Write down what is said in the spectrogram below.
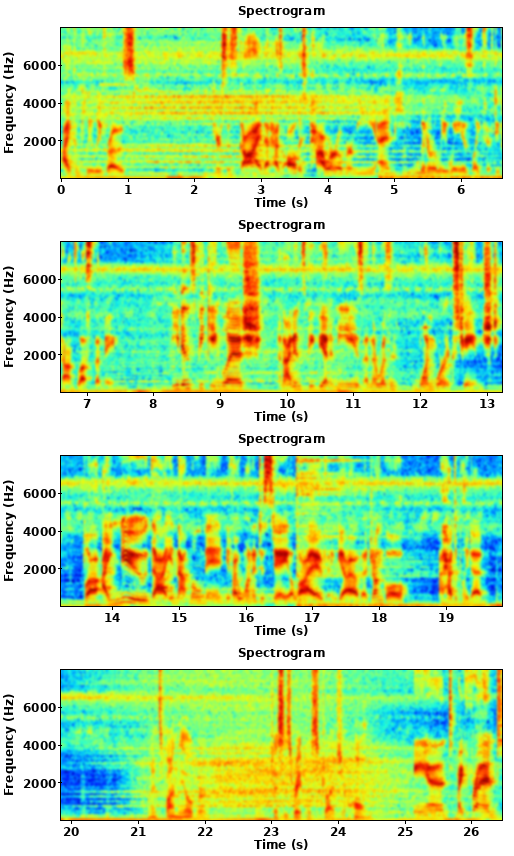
I completely froze. Here's this guy that has all this power over me, and he literally weighs like 50 pounds less than me. He didn't speak English, and I didn't speak Vietnamese, and there wasn't one word exchanged. But I knew that in that moment, if I wanted to stay alive and get out of that jungle, I had to play dead. When it's finally over, Jessie's rapist drives her home. And my friend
